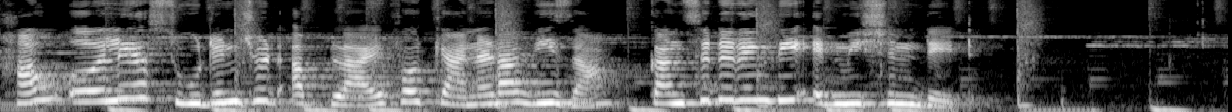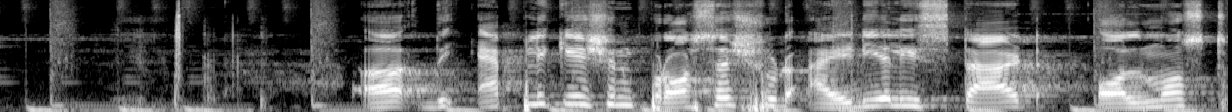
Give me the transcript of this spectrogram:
How early a student should apply for Canada visa considering the admission date? Uh, the application process should ideally start almost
